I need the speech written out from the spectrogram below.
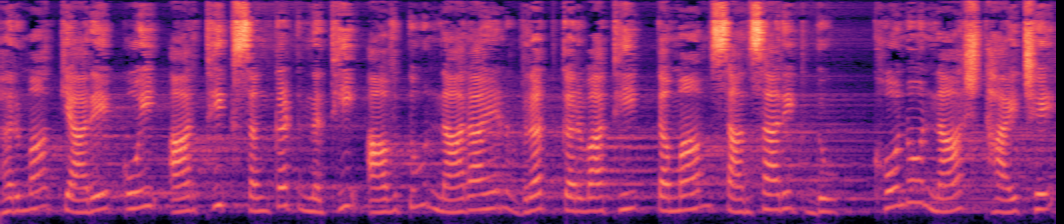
ઘરમાં ક્યારે કોઈ આર્થિક સંકટ નથી આવતું. નારાયણ વ્રત કરવાથી તમામ સાંસારિક દુઃખ ખોનો નાશ થાય છે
